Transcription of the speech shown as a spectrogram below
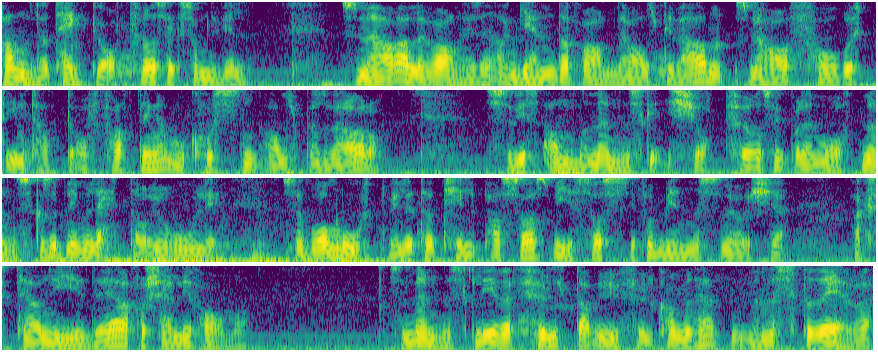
Handle, tenke og oppføre seg som de vil. Så vi har alle vanligvis en agenda for alle og alt i verden. Så vi har forutinntatte oppfatninger om hvordan alt burde være. da. Så hvis andre mennesker ikke oppfører seg på den måten vi ønsker, så blir vi lettere urolig. Så vår motvilje til å tilpasse oss viser oss i forbindelse med å ikke akseptere nye ideer i forskjellige former. Så menneskelivet er fullt av ufullkommenhet, men vi strever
